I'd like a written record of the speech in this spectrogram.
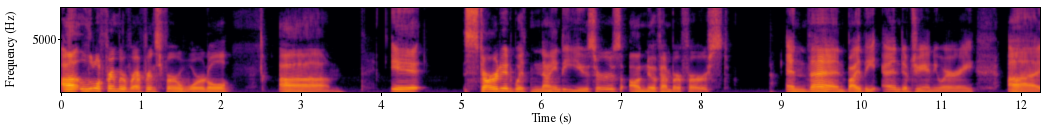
a uh, little frame of reference for wordle um it started with 90 users on november 1st and then by the end of january uh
